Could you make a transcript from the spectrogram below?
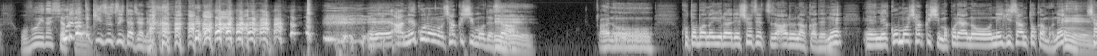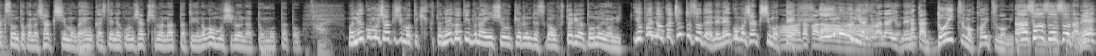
思い出しちゃった。俺だって傷ついたじゃねえか。えー、あ猫の杓子もでさ、えあのー言葉の由来で諸説ある中でね、えー猫も杓子もこれあのネギさんとかもね、ええ。シャクソンとかの杓子もが変化して猫も杓子もになったというのが面白いなと思ったと、えはい。まあ、猫も杓子もって聞くとネガティブな印象を受けるんですがお二人はどのように？やっぱりなんかちょっとそうだよね。猫も杓子もっていいものには言わないよね。なんかどいつもこいつもみたいなあそうそうそうだね、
